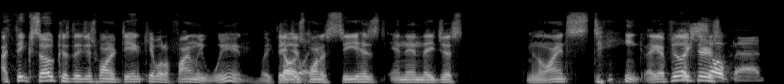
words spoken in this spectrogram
I think so because they just wanted Dan Campbell to finally win. Like they totally. just want to see his, and then they just. I mean, the Lions stink. Like I feel like They're there's so bad.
